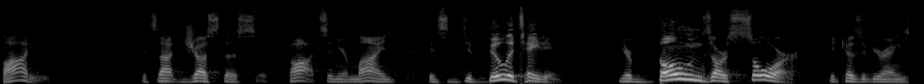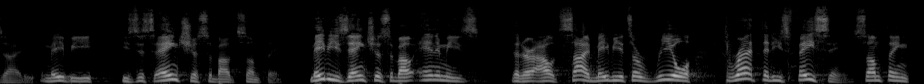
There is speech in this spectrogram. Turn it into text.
body. It's not just the thoughts in your mind, it's debilitating. Your bones are sore because of your anxiety. Maybe he's just anxious about something. Maybe he's anxious about enemies that are outside. Maybe it's a real threat that he's facing, something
